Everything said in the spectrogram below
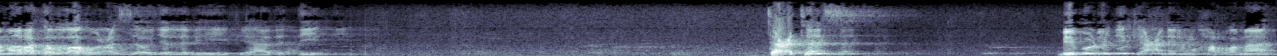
أمرك الله عز وجل به في هذا الدين. تعتز ببعدك عن المحرمات.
